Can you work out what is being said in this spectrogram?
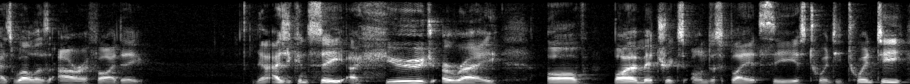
as well as RFID. Now, as you can see, a huge array of biometrics on display at CES 2020.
